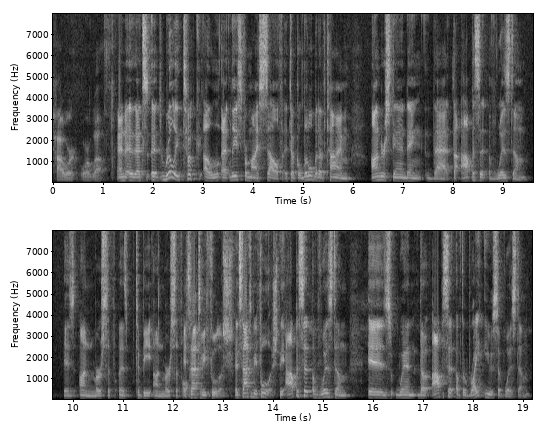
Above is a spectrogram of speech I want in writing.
power, or wealth. And that's it. Really took a, at least for myself, it took a little bit of time understanding that the opposite of wisdom is unmerciful is to be unmerciful. It's not to be foolish. It's not to be foolish. The opposite of wisdom is when the opposite of the right use of wisdom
